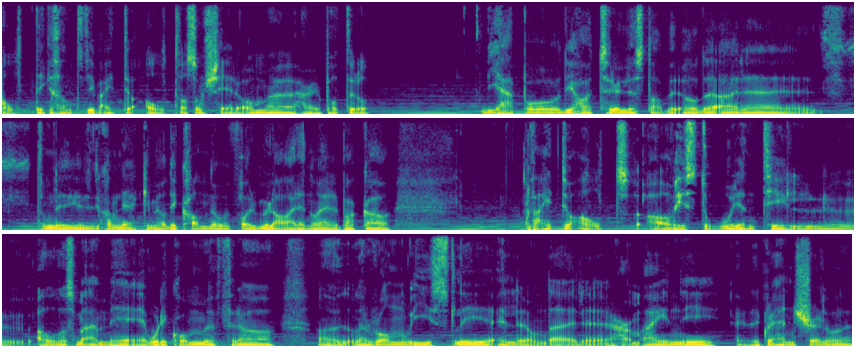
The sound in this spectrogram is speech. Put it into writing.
alt, ikke sant. De veit jo alt hva som skjer om uh, Harry Potter. Og de er på De har tryllestaver, og det er uh, som de, kan leke med, og de kan jo formularene og hele pakka. og veit jo alt av historien til uh, alle som er med, hvor de kommer fra. Om det er Ron Weasley, eller om det er uh, Hermione, eller Granger eller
